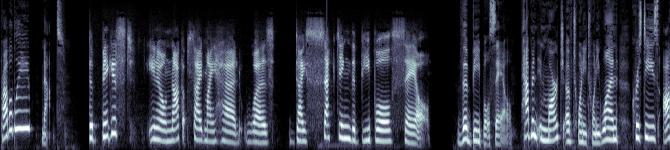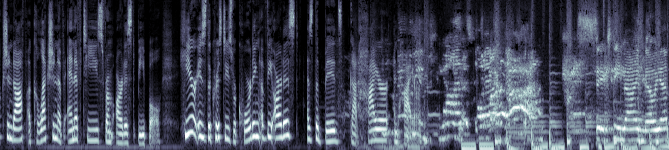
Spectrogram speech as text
Probably not. The biggest, you know, knock upside my head was dissecting the Beeple sale. The Beeple sale happened in March of 2021. Christie's auctioned off a collection of NFTs from artist Beeple. Here is the Christie's recording of the artist as the bids got higher and higher. Oh 69 million.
